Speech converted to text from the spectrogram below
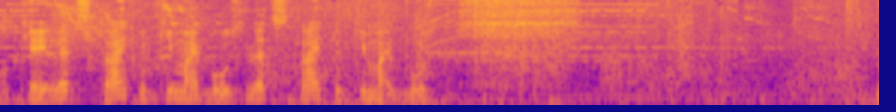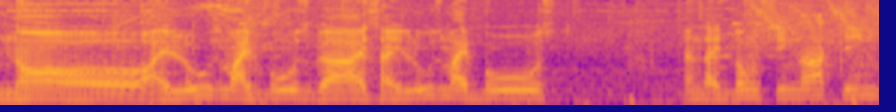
Okay, let's try to keep my boost. Let's try to keep my boost. No, I lose my boost, guys. I lose my boost. And I don't see nothing.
